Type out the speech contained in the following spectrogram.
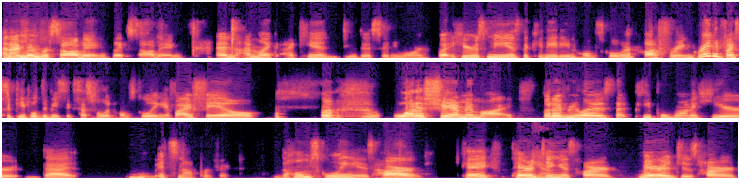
And I remember sobbing, like sobbing. And I'm like, I can't do this anymore. But here's me as the Canadian homeschooler offering great advice to people to be successful in homeschooling. If I fail, what a sham am I? But I realized that people want to hear that it's not perfect homeschooling is hard. Okay. Parenting yeah. is hard. Marriage is hard.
